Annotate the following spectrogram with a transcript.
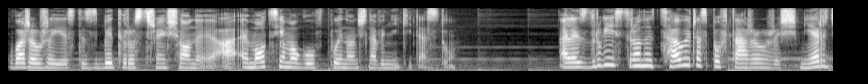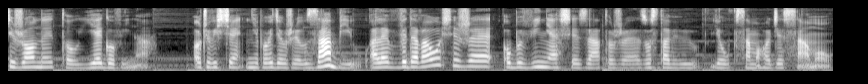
Uważał, że jest zbyt roztrzęsiony, a emocje mogą wpłynąć na wyniki testu. Ale z drugiej strony cały czas powtarzał, że śmierć żony to jego wina. Oczywiście nie powiedział, że ją zabił, ale wydawało się, że obwinia się za to, że zostawił ją w samochodzie samą.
